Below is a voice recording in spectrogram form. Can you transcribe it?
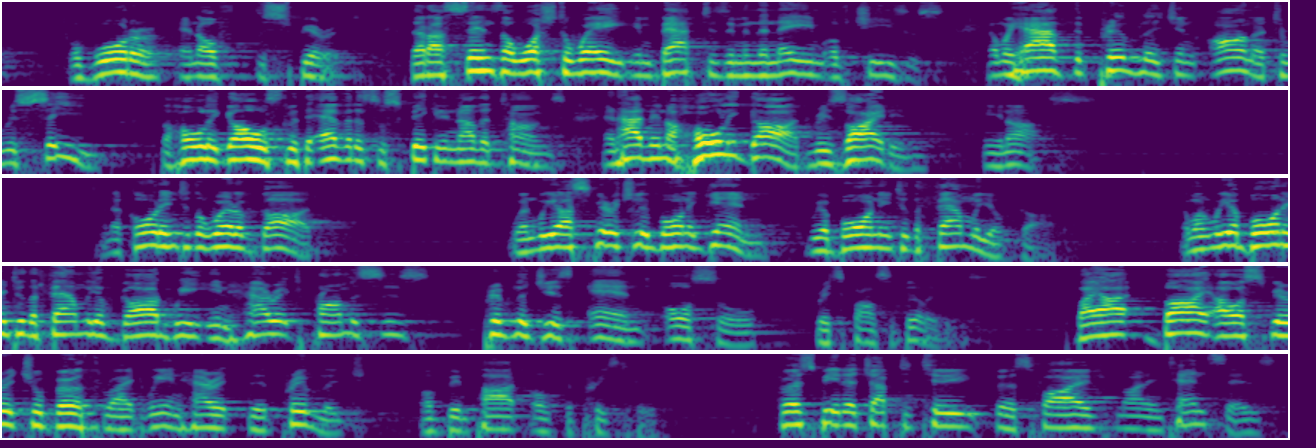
of water and of the Spirit, that our sins are washed away in baptism in the name of Jesus. And we have the privilege and honor to receive the Holy Ghost with the evidence of speaking in other tongues and having a holy God residing in us. And according to the Word of God, when we are spiritually born again, we are born into the family of God. And when we are born into the family of God, we inherit promises, privileges, and also responsibilities. By our, by our spiritual birthright, we inherit the privilege of being part of the priesthood. First Peter chapter 2, verse 5, 9, and 10 says,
